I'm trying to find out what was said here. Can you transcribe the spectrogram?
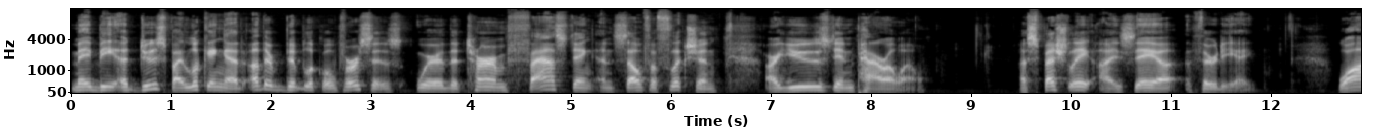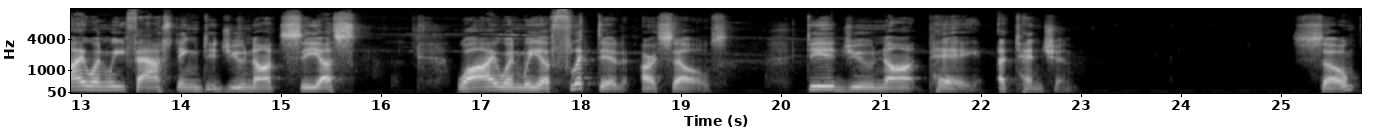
may be adduced by looking at other biblical verses where the term fasting and self affliction are used in parallel especially Isaiah 38. Why, when we fasting, did you not see us? Why, when we afflicted ourselves, did you not pay attention? So,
